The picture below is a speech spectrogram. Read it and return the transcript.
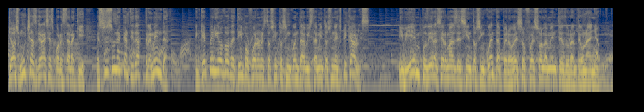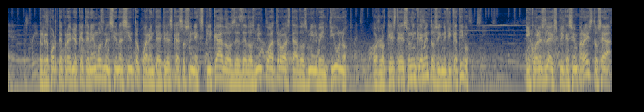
Josh, muchas gracias por estar aquí. Eso es una cantidad tremenda. ¿En qué periodo de tiempo fueron estos 150 avistamientos inexplicables? Y bien, pudieran ser más de 150, pero eso fue solamente durante un año. El reporte previo que tenemos menciona 143 casos inexplicados desde 2004 hasta 2021, por lo que este es un incremento significativo. ¿Y cuál es la explicación para esto? O sea,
